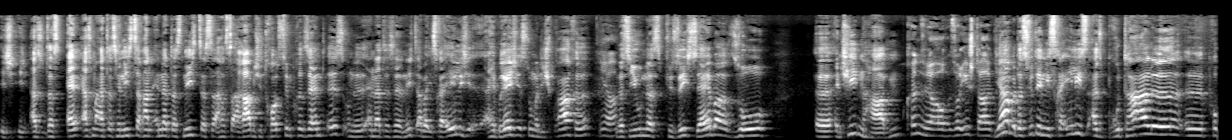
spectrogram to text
ich, ich, also das erstmal hat das ja nichts daran, ändert das nichts, dass das Arabische trotzdem präsent ist und ändert das ja nichts, aber Israelisch, Hebräisch ist nun mal die Sprache Ja. und dass die Juden das für sich selber so äh, entschieden haben. Können sie ja auch, so ihr Staat. Ja, aber das wird den Israelis als brutale, äh,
